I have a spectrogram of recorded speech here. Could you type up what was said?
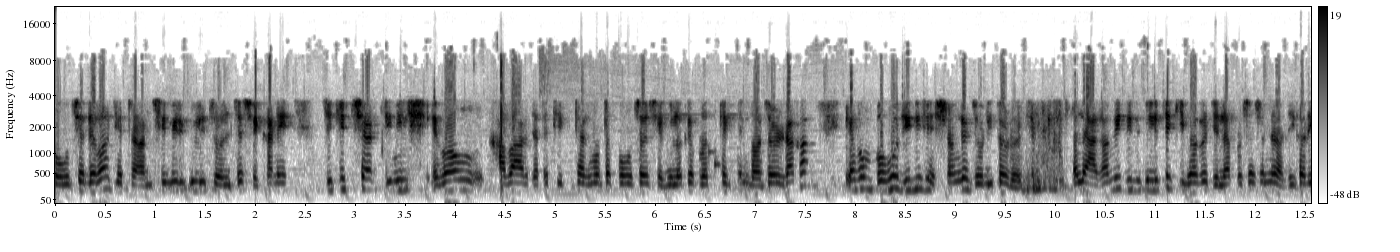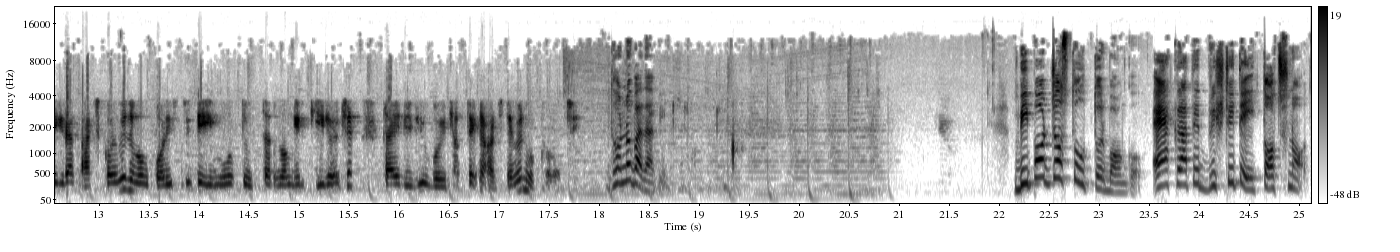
পৌঁছে দেওয়া, যে ত্রাণ শিবিরগুলি চলছে, সেখানে চিকিৎসার জিনিস এবং খাবার যাতে ঠিকঠাক মতো পৌঁছায়, সেগুলোকে প্রত্যেকদিন নজর রাখা এরকম বহু জিনিস এর সঙ্গে জড়িত রয়েছে। তাহলে আগামী দিনগুলিতে কীভাবে জেলা প্রশাসনের আধিকারিকরা কাজ করবেন এবং পরিস্থিতি এই মুহূর্তে উত্তরবঙ্গের কি রয়েছে, তাই রিভিউ বৈঠক থেকে আজ নেবেন মুখ্যমন্ত্রী। ধন্যবাদ আবির। বিপর্যস্ত উত্তরবঙ্গ। এক রাতের বৃষ্টিতেই তছনছ।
